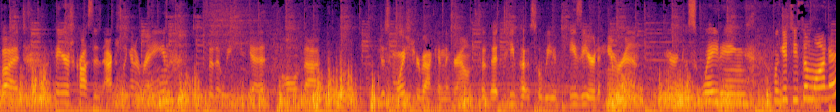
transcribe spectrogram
but fingers crossed it's actually gonna rain so that we can get all of that just moisture back in the ground so that T-posts will be easier to hammer in. We're just waiting. We'll get you some water?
